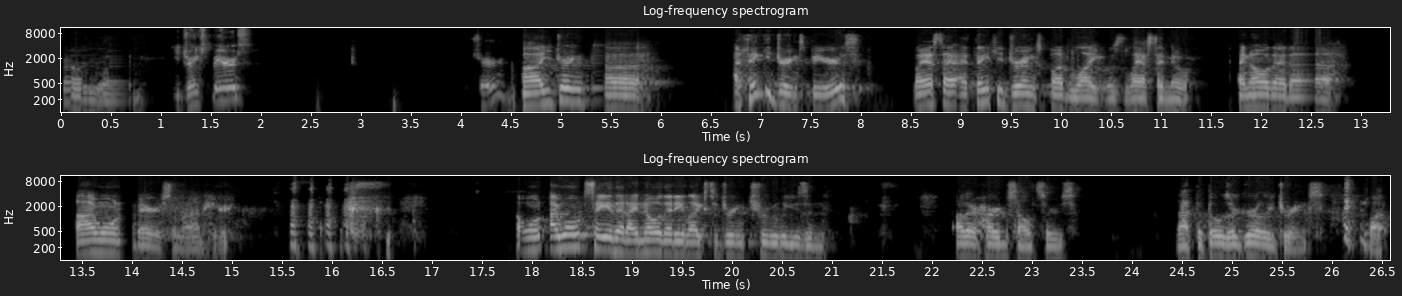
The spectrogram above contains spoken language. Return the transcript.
Probably would. He drinks beers. Sure. Uh, you drink. Uh, I think he drinks beers. Last I, I think he drinks Bud Light was the last I knew. I know that. Uh, I won't embarrass him on here. I won't. I won't say that I know that he likes to drink Trulies and other hard seltzers. Not that those are girly drinks, but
